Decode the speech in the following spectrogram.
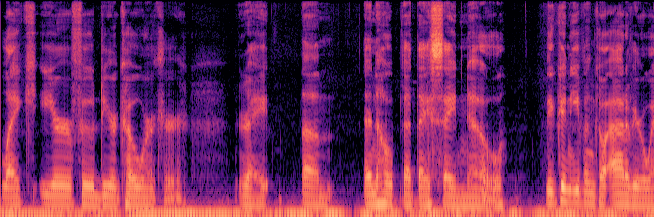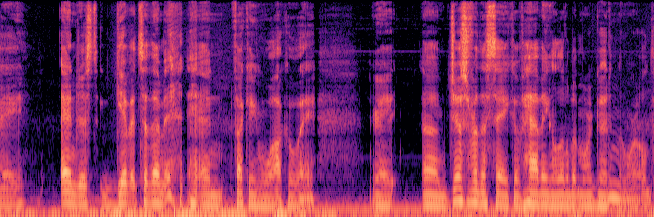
like your food to your coworker, right? Um, and hope that they say no. You can even go out of your way and just give it to them and fucking walk away, right? Um, just for the sake of having a little bit more good in the world.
